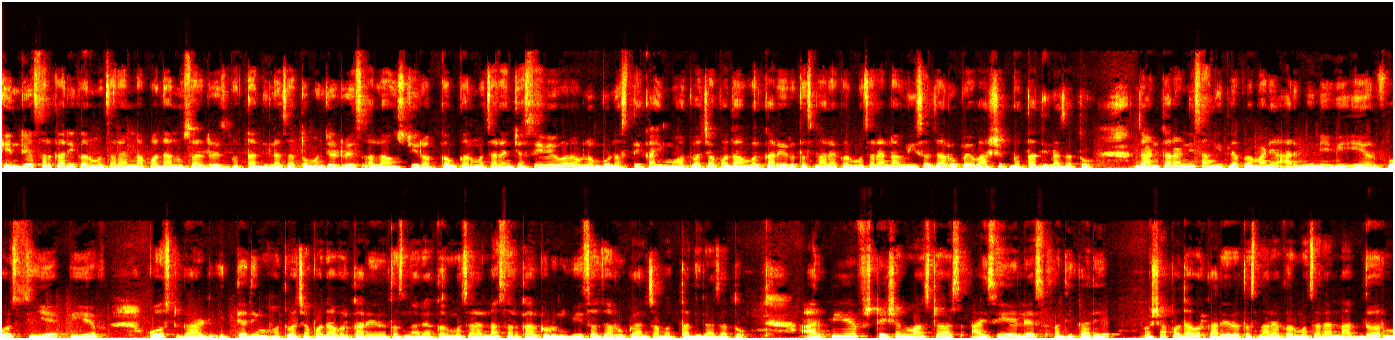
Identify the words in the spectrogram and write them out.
केंद्रीय सरकारी कर्मचाऱ्यांना पदानुसार ड्रेस भत्ता दिला जातो. म्हणजे ड्रेस अलाउन्सची रक्कम कर्मचाऱ्यांच्या सेवेवर अवलंबून असते. काही महत्त्वाच्या पदांवर कार्यरत असणाऱ्या कर्मचाऱ्यांना वीस हजार रुपये वार्षिक भत्ता दिला जातो. जाणकारांनी सांगितल्याप्रमाणे army navy air force C A P F coast guard इत्यादी महत्त्वाच्या पदावर कार्यरत असणाऱ्या कर्मचाऱ्यांना सरकारकडून वीस हजार रुपयांचा भत्ता दिला जातो. R P F station masters I C L S अधिकारी अशा पदावर कार्यरत असणाऱ्या कर्मचाऱ्यांना दर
